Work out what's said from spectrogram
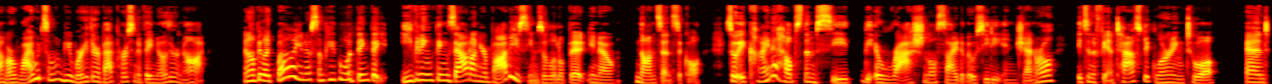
Um, or why would someone be worried they're a bad person if they know they're not?" And I'll be like, "Well, you know, some people would think that evening things out on your body seems a little bit, you know, nonsensical." So it kind of helps them see the irrational side of OCD in general. It's in a fantastic learning tool. And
